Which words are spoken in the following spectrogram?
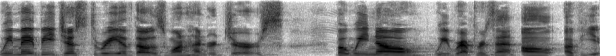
we may be just three of those 100 jurors. But we know we represent all of you.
